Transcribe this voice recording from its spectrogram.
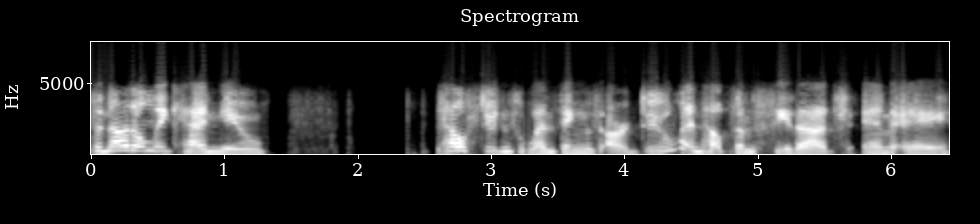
So not only can you tell students when things are due and help them see that in a,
